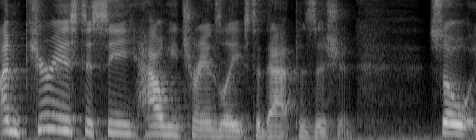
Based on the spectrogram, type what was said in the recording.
I'm curious to see how he translates to that position. So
